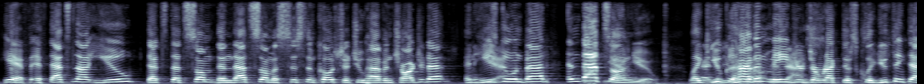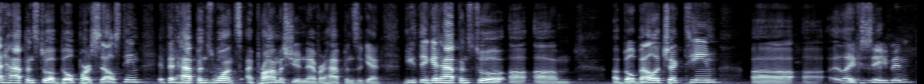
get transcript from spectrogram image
yeah, if, if that's not you, that's that's some then that's some assistant coach that you have in charge of that, and he's Yeah. doing bad, and that's on you. Like And you you haven't made your directives clear. You think that happens to a Bill Parcells team? If it happens once, I promise you, it never happens again. Do you think it happens to a a, um, a Bill Belichick team? Uh, uh, like Saban?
